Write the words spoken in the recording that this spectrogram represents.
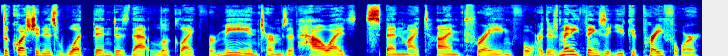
the question is, what then does that look like for me in terms of how I spend my time praying for? There's many things that you could pray for.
